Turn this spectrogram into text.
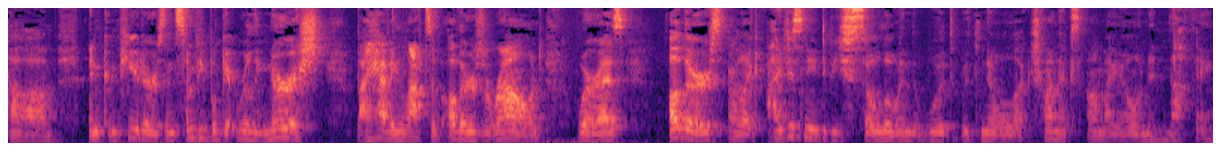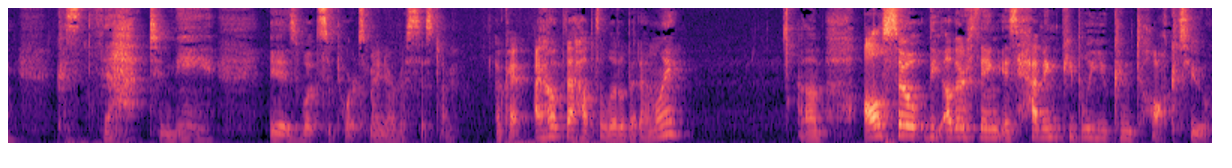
um, and computers, and some people get really nourished by having lots of others around, whereas others are like, I just need to be solo in the woods with no electronics on my own and nothing, because that to me is what supports my nervous system. Okay, I hope that helped a little bit, Emily. Um, also, the other thing is having people you can talk to,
